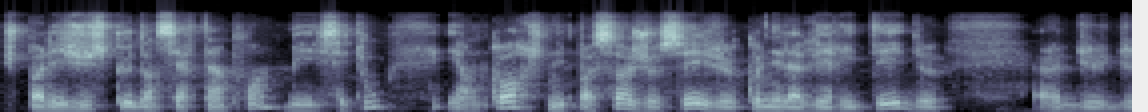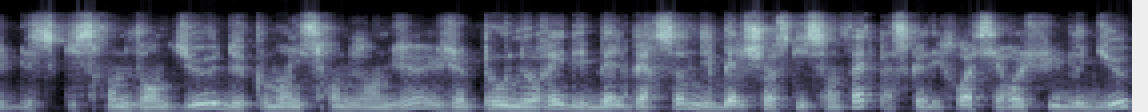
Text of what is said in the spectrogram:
Je peux aller jusque d'un certain point, mais c'est tout. Et encore, ce n'est pas ça, je sais, je connais la vérité euh, de, de, ce qui seront devant Dieu, de comment ils seront devant Dieu. Je peux honorer des belles personnes, des belles choses qui sont faites, parce que des fois, c'est reçu de Dieu,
